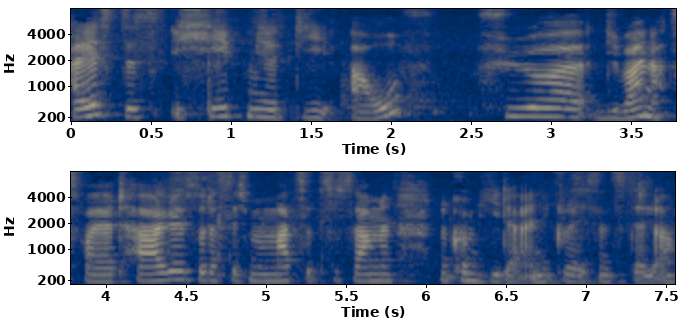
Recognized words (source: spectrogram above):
heißt es, ich hebe mir die auf für die Weihnachtsfeiertage, sodass ich mit Matze zusammen, dann kommt jeder eine Grace und Stella.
